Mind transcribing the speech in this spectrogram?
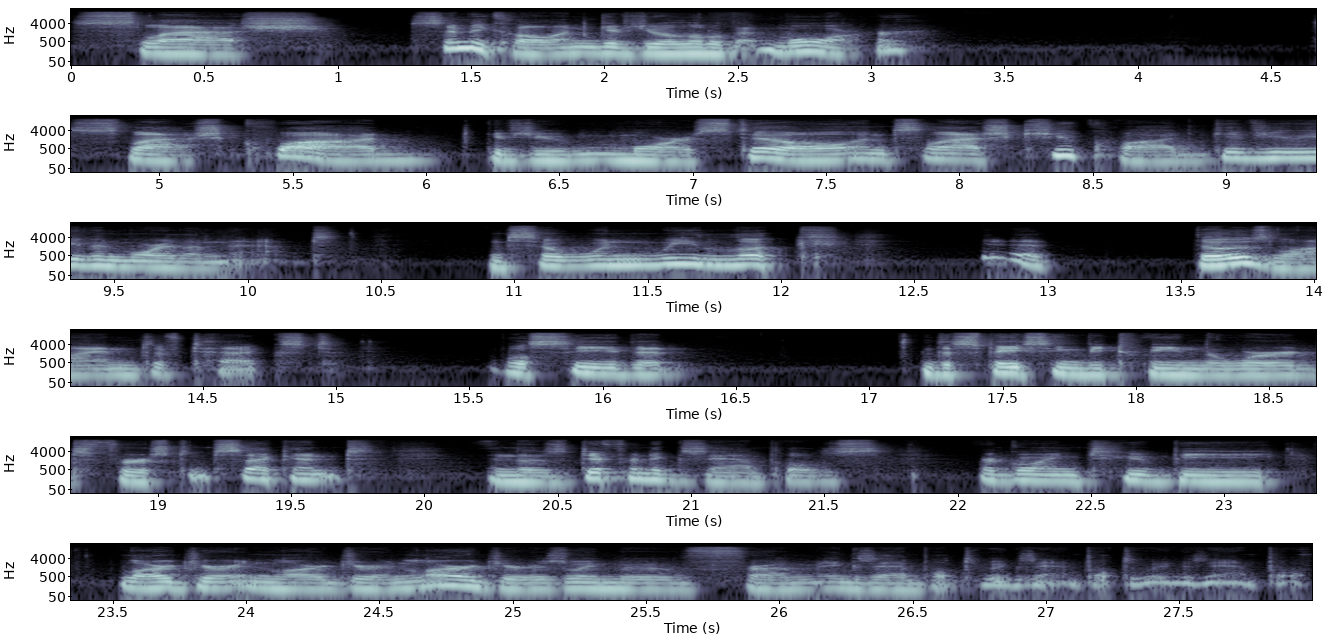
Slash semicolon gives you a little bit more. Slash quad gives you more still. And slash q quad gives you even more than that. And so when we look at those lines of text, we'll see that the spacing between the words first and second in those different examples are going to be larger and larger and larger as we move from example to example to example.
